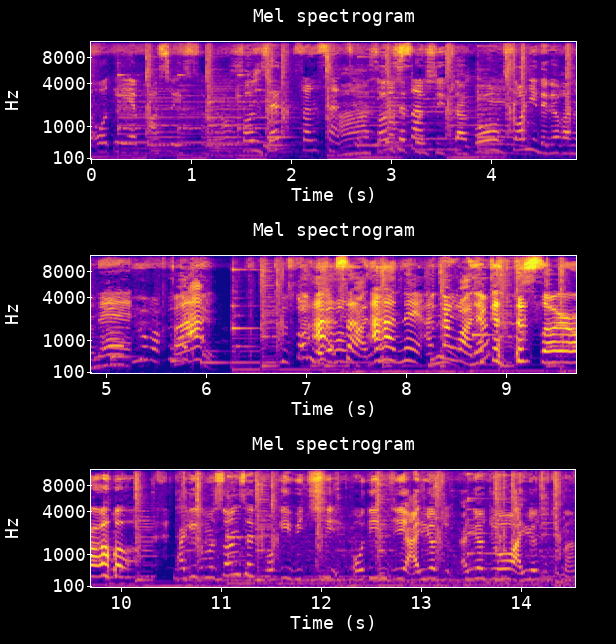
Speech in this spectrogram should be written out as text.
어디에 볼 수 있어요? 선셋? 선셋. 아, 선셋 볼 수 있다고? 네. 선이 내려가는 네. 거? 이거 봐, 끝났지? 이거 선 아, 내려간 거 선- 아니야? 아, 네. 아니, 끝난 거 아니야? 네, 끝났어요. 자기 그러면 선셋 거기 위치 어디인지 알려줘, 알려줘, 알려주지 마.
